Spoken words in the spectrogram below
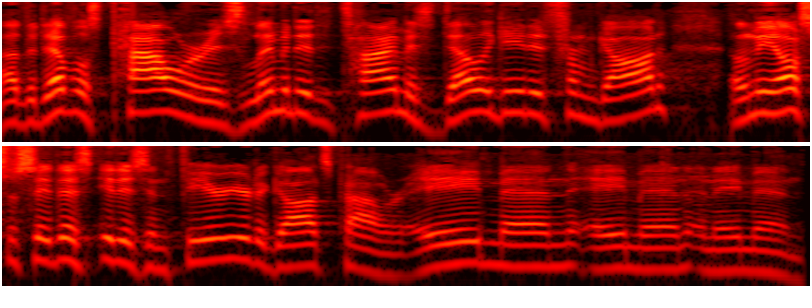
Uh, the devil's power is limited to time, is delegated from God. And let me also say this it is inferior to God's power. Amen, amen, and amen.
